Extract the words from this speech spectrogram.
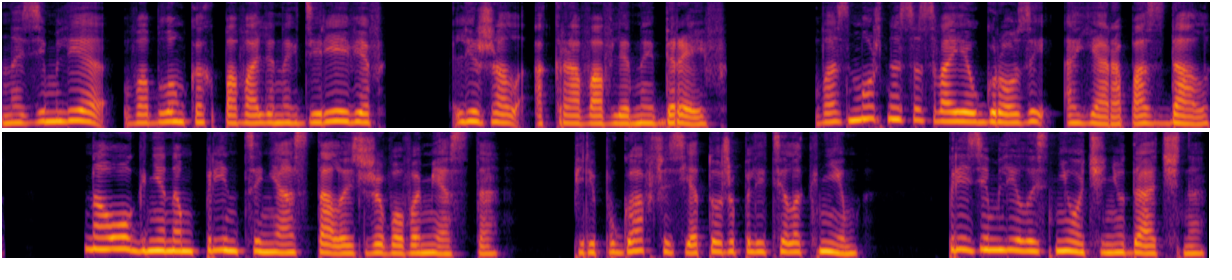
На земле, в обломках поваленных деревьев, лежал окровавленный дрейф. Возможно, со своей угрозой Аяр опоздал. На огненном принце не осталось живого места. Перепугавшись, я тоже полетела к ним. Приземлилась не очень удачно.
